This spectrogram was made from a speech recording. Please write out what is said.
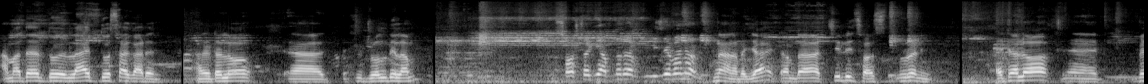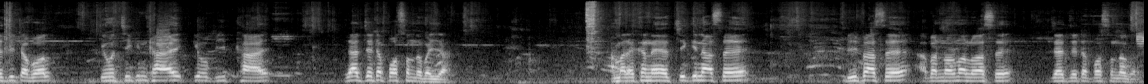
আমাদের লাইভ দোসা গার্ডেন আর এটা হলো একটু জল দিলাম। সসটা কি আপনারা নিজে বানান? না না ভাইয়া এটা আমরা চিলি সস নুরানি। এটা হলো ভেজিটেবল কেউ চিকেন খায় কেউ বিফ খায়। যার যেটা পছন্দ ভাইয়া। আমার এখানে চিকেন আছে বিফ আছে আবার নর্মালও আছে যার যেটা পছন্দ করে।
